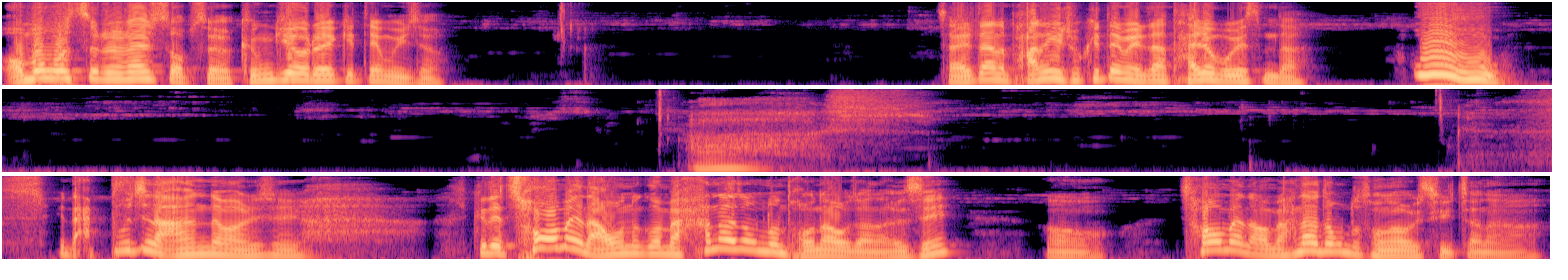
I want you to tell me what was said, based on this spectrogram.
Among Us를 할 수 없어요. 금기어를 했기 때문이죠. 자 일단은 반응이 좋기 때문에 일단 달려보겠습니다. 오! 오! 아, 씨. 나쁘진 않은데 말이지. 하, 근데 처음에 나오는 거면 하나 정도는 더 나오잖아, 그지? 어. 처음에 나오면 하나 정도 더 나올 수 있잖아.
